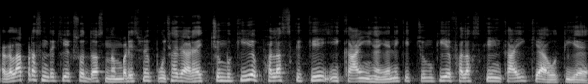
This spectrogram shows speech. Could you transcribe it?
अगला प्रश्न देखिए 110 नंबर। इसमें पूछा जा रहा है, चुंबकीय फ्लक्स की इकाई है, यानी कि चुंबकीय फ्लक्स की इकाई क्या होती है?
